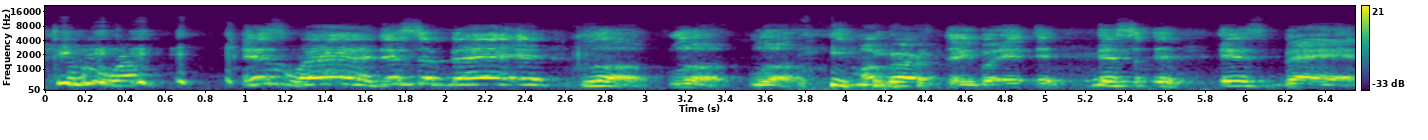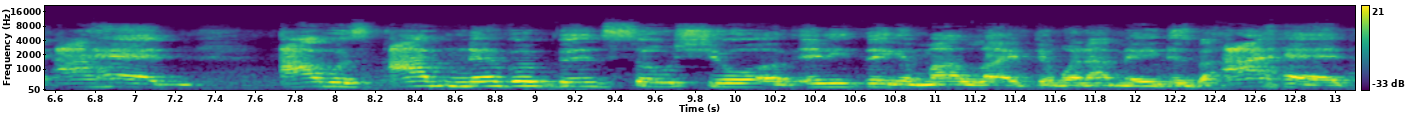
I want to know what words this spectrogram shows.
Come on, bro. It's bad. It's a bad. It, look, look, look. It's my birthday, but it, it, it's it, it's bad. I had. I was. I've never been so sure of anything in my life than when I made this. But I had.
